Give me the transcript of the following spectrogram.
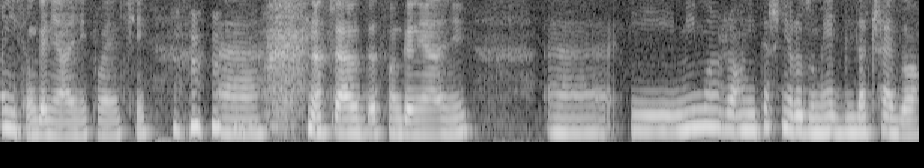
oni są genialni, powiem Ci. E, naprawdę są genialni. E, I mimo, że oni też nie rozumieli dlaczego,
